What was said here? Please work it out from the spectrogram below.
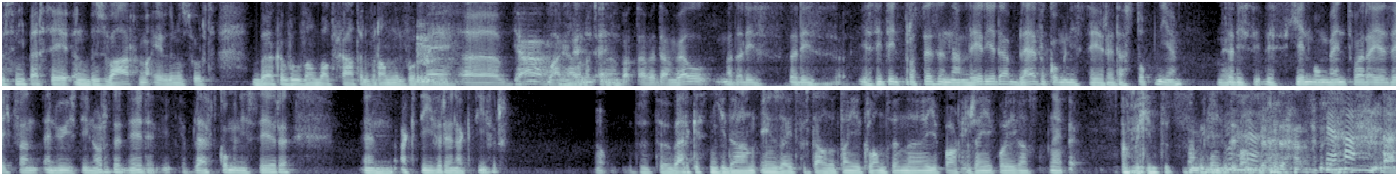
Dus niet per se een bezwaar, maar eerder een soort buikgevoel van wat gaat er veranderen voor mij? Uh, ja, waar gaan we en, en wat dat we dan wel... Maar dat is, dat is... Je zit in het proces en dan leer je dat. Blijven communiceren, dat stopt niet. Hè. Nee. Dat, is, dat is geen moment waar je zegt van... En nu is het in orde. Nee, je blijft communiceren. En actiever en actiever. Ja, dus het werk is niet gedaan eens dat je het vertelt het aan je klanten, uh, je partners en je collega's. Nee. Dan begint het. Dan begint het pas. Ja. Ja.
